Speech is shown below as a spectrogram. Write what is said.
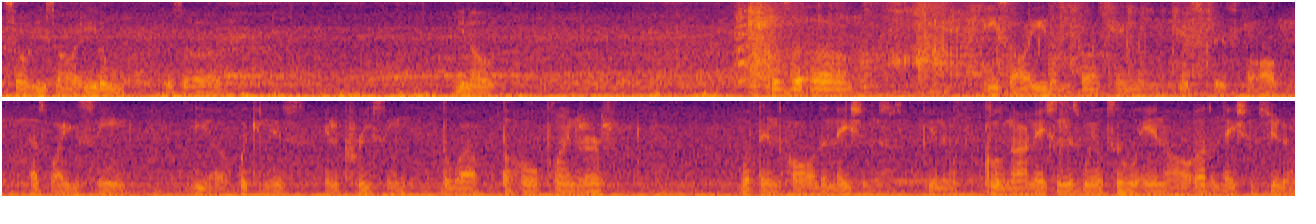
So Esau, Edom is, uh, you know, because the uh, Esau, Edom's uh, kingdom is, is falling. That's why you see the uh, wickedness increasing throughout the whole planet Earth within all the nations, you know, including our nation as well too, and all other nations, you know.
